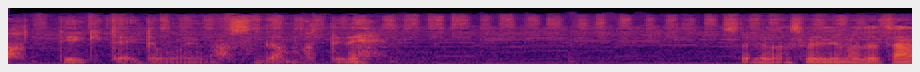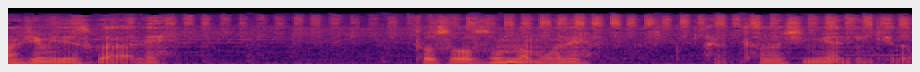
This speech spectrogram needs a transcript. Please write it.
貼っていきたいと思います。頑張ってね。それはそれでまた楽しみですからね。塗装するのもね、楽しみやねんけど。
